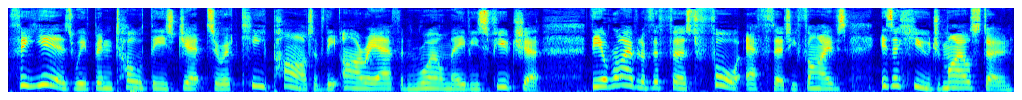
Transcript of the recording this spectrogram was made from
For years, we've been told these jets are a key part of the RAF and Royal Navy's future. The arrival of the first four F 35s is a huge milestone.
